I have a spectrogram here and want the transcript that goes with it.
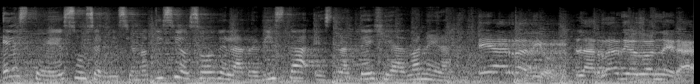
Este es un servicio noticioso de la revista Estrategia Aduanera. EA Radio, la radio aduanera.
